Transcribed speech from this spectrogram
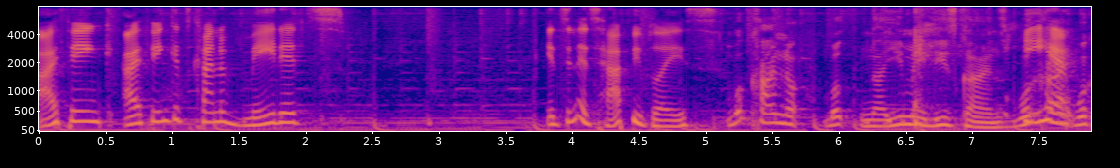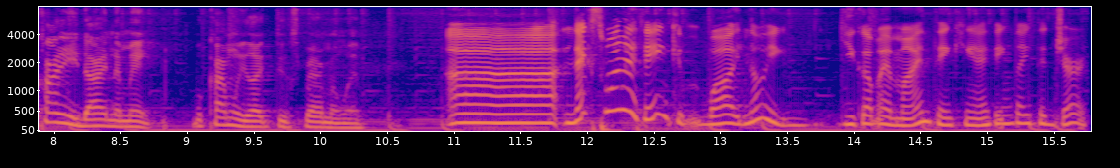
i think i think it's kind of made its it's in its happy place What kind of what, now you made these kinds? What Yeah. kind? What kind are you dying to make? What kind would you like to experiment with? Uh, next one, I think. Well, no, you, you got my mind thinking. I think like the jerk.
